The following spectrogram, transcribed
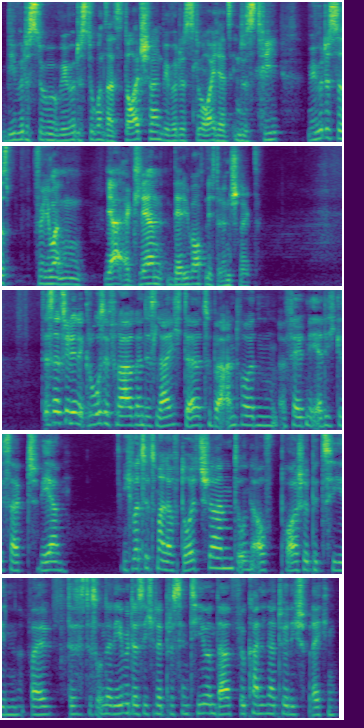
Wie würdest du, wie würdest du uns als Deutschland, wie würdest du euch als Industrie, wie würdest du das für jemanden ja, erklären, der überhaupt nicht drinsteckt? Das ist natürlich eine große Frage und das leicht äh, zu beantworten fällt mir ehrlich gesagt schwer. Ich würde es jetzt mal auf Deutschland und auf Porsche beziehen, weil das ist das Unternehmen, das ich repräsentiere und dafür kann ich natürlich sprechen.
